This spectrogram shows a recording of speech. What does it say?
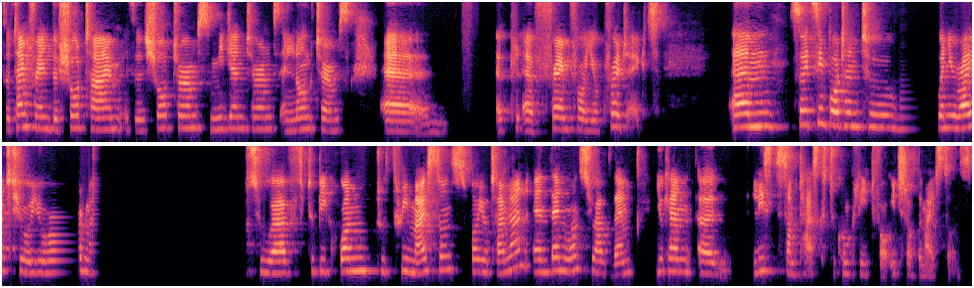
So time frame, the short time, the short terms, medium terms, and long terms, uh, a, a, frame for your project. Um, so it's important to, when you write your, your to have to pick one to three milestones for your timeline. And then once you have them, you can uh, list some tasks to complete for each of the milestones.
